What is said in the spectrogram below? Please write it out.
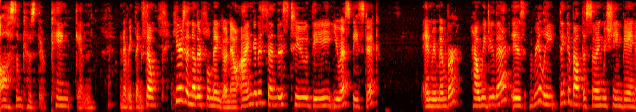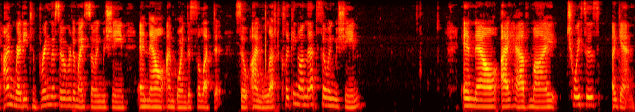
awesome because they're pink and and everything. So here's another flamingo. Now I'm going to send this to the USB stick. And remember, how we do that is really think about the sewing machine being, I'm ready to bring this over to my sewing machine, and now I'm going to select it. So I'm left clicking on that sewing machine, and now I have my choices again.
